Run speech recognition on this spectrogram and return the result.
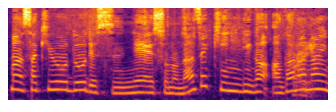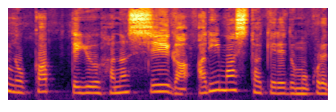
まあ先ほどですね、そのなぜ金利が上がらないのかっていう話がありましたけれども、これ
